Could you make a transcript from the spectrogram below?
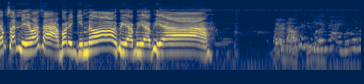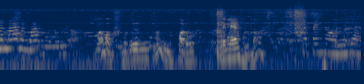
กับซันเดย์มาสาบ่ได้กินเด้อเพียเพียเพีย ไม่เอาใส่กินตู้เลย็ยนไม่ให้มือมันมามันวะว่าแบบมันมันพอดแรงๆถึงมั้งจะไปนอนหรือยัง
